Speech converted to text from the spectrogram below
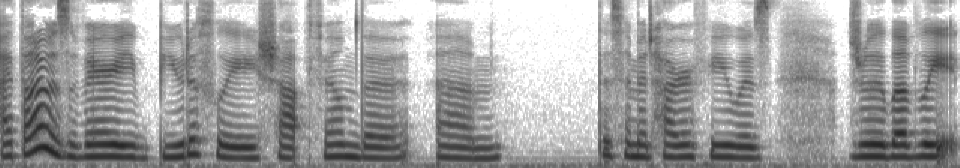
I thought it was a very beautifully shot film. The um, the cinematography was was really lovely.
